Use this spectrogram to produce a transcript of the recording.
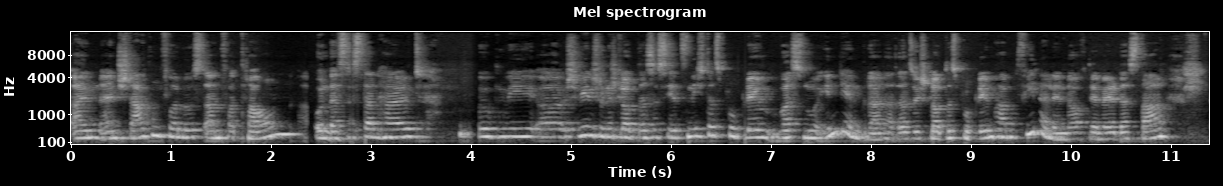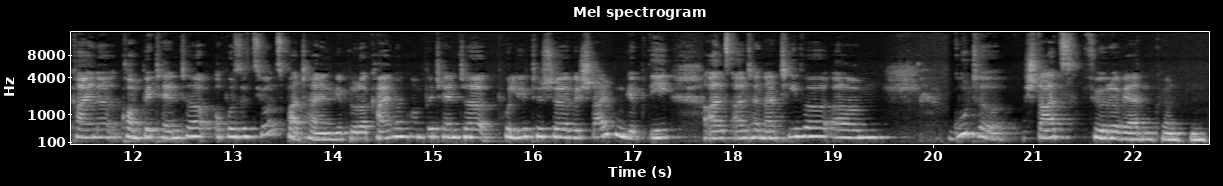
einen, einen starken Verlust an Vertrauen. Und das ist dann halt irgendwie äh, schwierig. Und ich glaube, das ist jetzt nicht das Problem, was nur Indien gerade hat. Also ich glaube, das Problem haben viele Länder auf der Welt, dass da keine kompetente Oppositionsparteien gibt oder keine kompetente politische Gestalten gibt, die als Alternative ähm, gute Staatsführer werden könnten.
